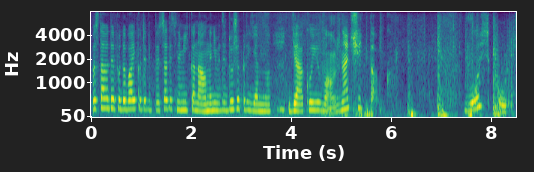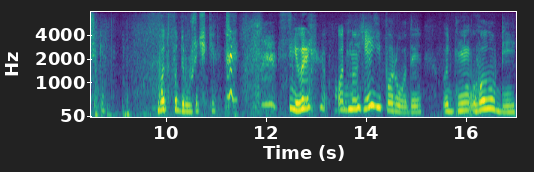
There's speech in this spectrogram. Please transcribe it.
поставити подобайку та підписатись на мій канал. Мені буде дуже приємно. Дякую вам. Значить так. Ось курочки. От подружечки. Сіли однієї породи. Одні голубі.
